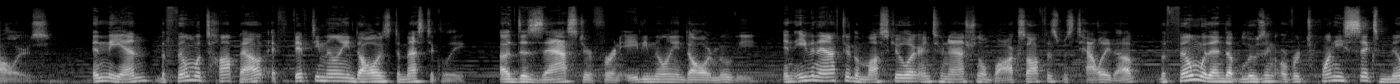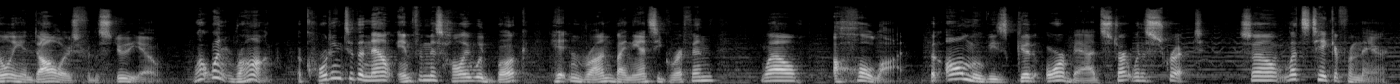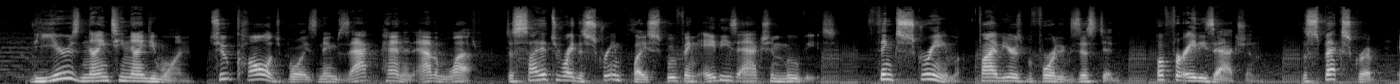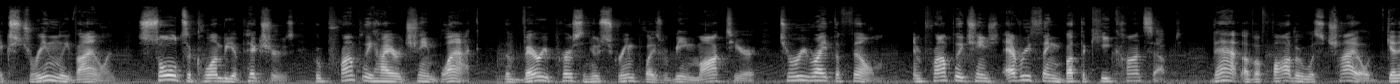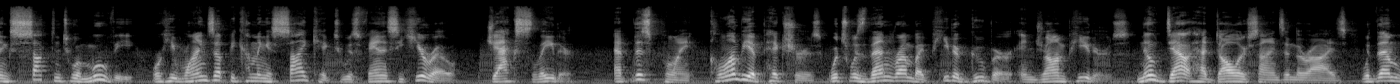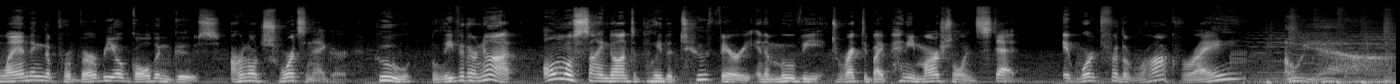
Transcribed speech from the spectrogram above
In the end, the film would top out at $50 million domestically, a disaster for an $80 million movie. And even after the muscular international box office was tallied up, the film would end up losing over $26 million for the studio. What went wrong? According to the now infamous Hollywood book, Hit and Run by Nancy Griffin, well, a whole lot. But all movies, good or bad, start with a script. So let's take it from there. The year is 1991. Two college boys named Zak Penn and Adam Leff decided to write a screenplay spoofing 80s action movies. Think Scream, five years before it existed, but for 80s action. The spec script, extremely violent, sold to Columbia Pictures, who promptly hired Shane Black, the very person whose screenplays were being mocked here, to rewrite the film, and promptly changed everything but the key concept that of a fatherless child getting sucked into a movie where he winds up becoming a sidekick to his fantasy hero, Jack Slater. At this point, Columbia Pictures, which was then run by Peter Guber and Jon Peters, no doubt had dollar signs in their eyes, with them landing the proverbial golden goose, Arnold Schwarzenegger, who, believe it or not, almost signed on to play the Tooth Fairy in a movie directed by Penny Marshall instead. It worked for The Rock, right? Oh, yeah.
